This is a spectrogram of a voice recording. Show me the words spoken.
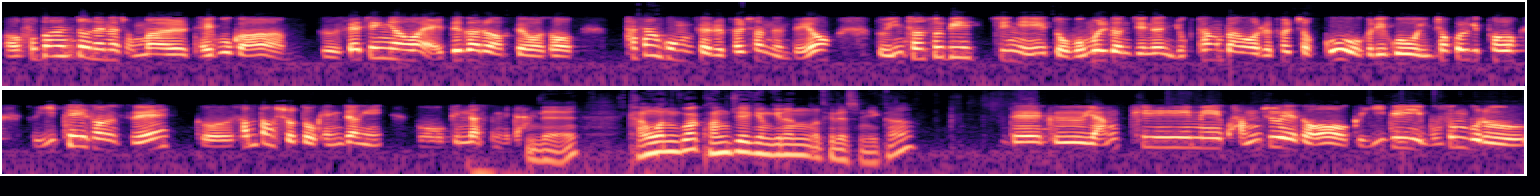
어, 후반전에는 정말 대구가 그 세징야와 에드가를 앞세워서 파상 공세를 펼쳤는데요. 또 인천 수비진이 또 몸을 던지는 육탕 방어를 펼쳤고 그리고 인천 골키퍼 이태희 선수의 그 선방슛도 굉장히 뭐 빛났습니다. 네. 강원과 광주의 경기는 어떻게 됐습니까? 네, 그 양 팀이 광주에서 그 2대2 무승부를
